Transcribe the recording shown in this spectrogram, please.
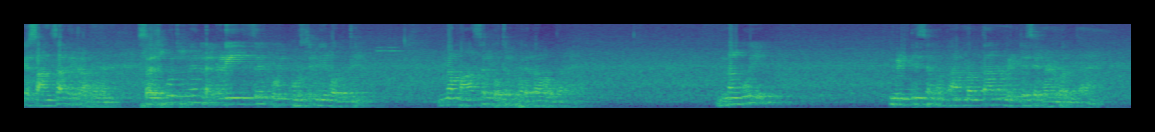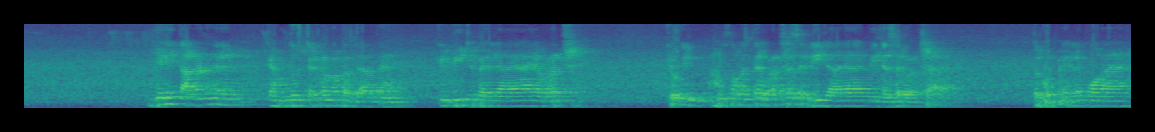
ये सांसारिक कारण है। सचमुच में लकड़ी से कोई कुर्सी नहीं बनती। न माँ से पुत्र पैदा होता है। न कोई मिट्टी से मकान बनता है न मिट्टी से घर बनता है। यही कारण है कि हम दुष्चक्र में फंस जाते हैं कि बीज पहले आया है या वृक्ष। क्योंकि हम समझते हैं वृक्ष से बीज आया है, बीज से वृक्ष आया है। तो फिर पहले कौन आया?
